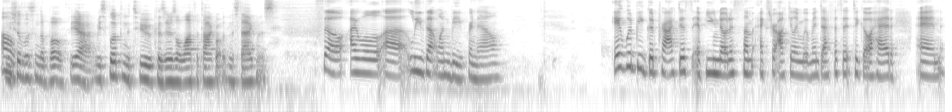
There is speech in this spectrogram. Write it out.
Oh. We should listen to both. Yeah, we split them into two because there's a lot to talk about with nystagmus. So I will uh, leave that one be for now. It would be good practice if you notice some extraocular movement deficit to go ahead and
